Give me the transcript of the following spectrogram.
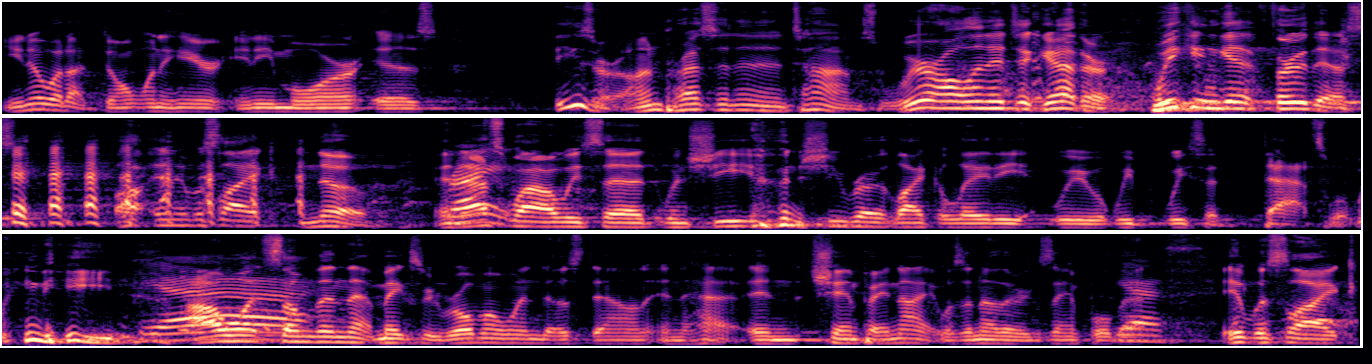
you know what I don't want to hear anymore is these are unprecedented times. We're all in it together. We can get through this. Uh, and it was like, no. And that's why we said when she when she wrote like a lady, we, we, we said that's what we need. I want something that makes me roll my windows down and ha- and Champagne Night was another example that Yes. it was like,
